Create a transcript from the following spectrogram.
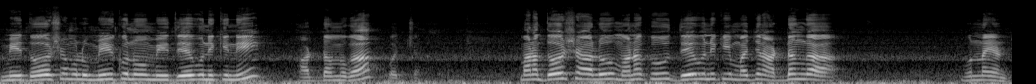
మీ దోషములు మీకును మీ దేవునికిని అడ్డముగా వచ్చాను మన దోషాలు మనకు దేవునికి మధ్యన అడ్డంగా ఉన్నాయంట.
